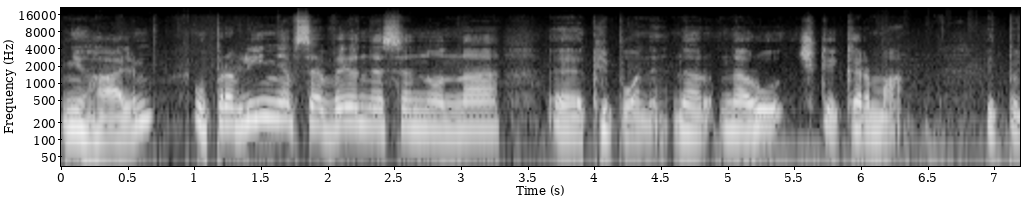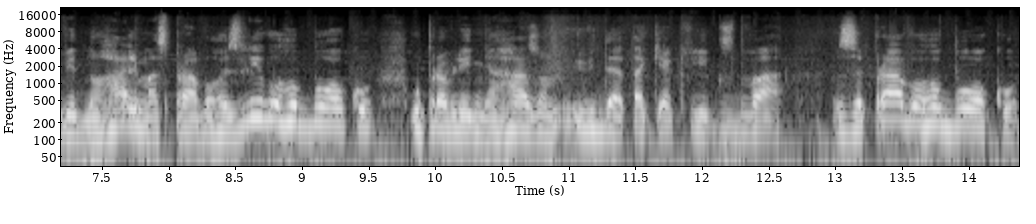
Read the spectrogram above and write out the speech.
ні гальм. Управління все винесено на е, кліпони, на, на ручки керма. Відповідно, гальма з правого з лівого боку, управління газом йде так, як X2 з правого боку.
